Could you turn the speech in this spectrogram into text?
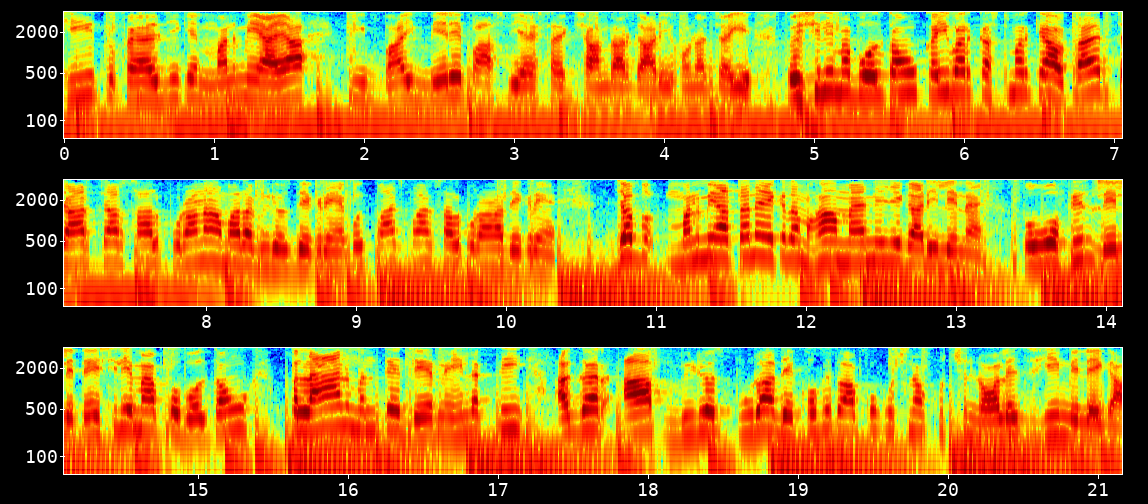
ही तुफैल जी के मन में आया कि भाई मेरे पास भी ऐसा एक शानदार गाड़ी होना चाहिए। तो इसीलिए मैं बोलता हूँ, कई बार कस्टमर क्या होता है चार चार साल पुराना हमारा वीडियोस देख रहे हैं, कोई पाँच पाँच साल पुराना देख रहे हैं। जब मन में आता है ना एकदम हाँ मैंने ये गाड़ी लेना है तो वो फिर ले लेते हैं। इसलिए मैं आपको बोलता हूँ प्लान बनते देर नहीं लगती। अगर आप वीडियोस पूरा देखोगे तो आपको कुछ ना कुछ नॉलेज ही मिलेगा।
